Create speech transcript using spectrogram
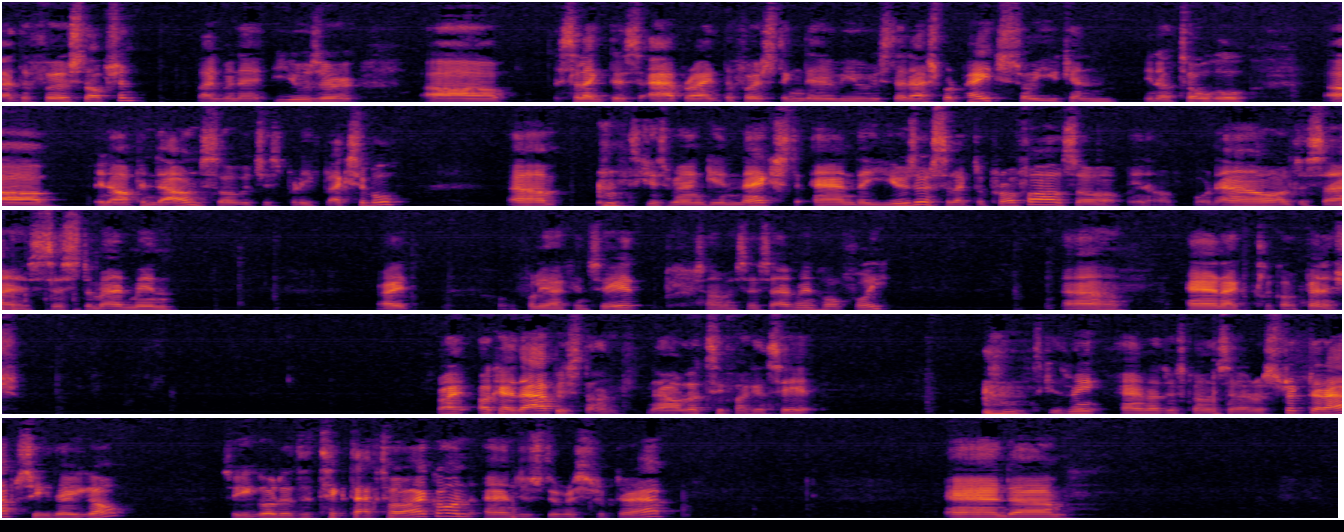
at the first option, like when a user uh, select this app, right? The first thing they view is the dashboard page, so you can you know toggle uh, in up and down, so which is pretty flexible. Um, excuse me, I'm get next, and the user select a profile. So you know, for now, I'll just say system admin, right? Hopefully, I can see it. Someone says admin, hopefully, uh, and I click on finish. Right, okay, the app is done. Now let's see if I can see it. Excuse me, and I'm just gonna say restricted app. See, there you go. So you go to the tic-tac-toe icon and just do restricted app. And um,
